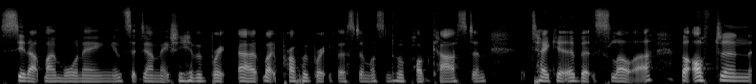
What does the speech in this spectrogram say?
set up my morning and sit down and actually have a bre- uh, like proper breakfast and listen to a podcast and take it a bit slower. But often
